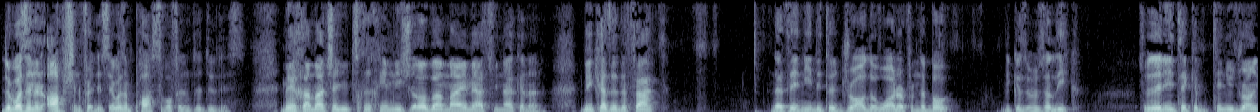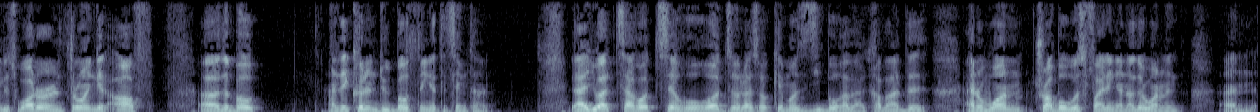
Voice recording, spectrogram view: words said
there wasn't an option for this. It wasn't possible for them to do this. Because of the fact that they needed to draw the water from the boat because there was a leak. So they need to continue drawing this water and throwing it off uh, the boat and they couldn't do both things at the same time. And one trouble was fighting another one, and, and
